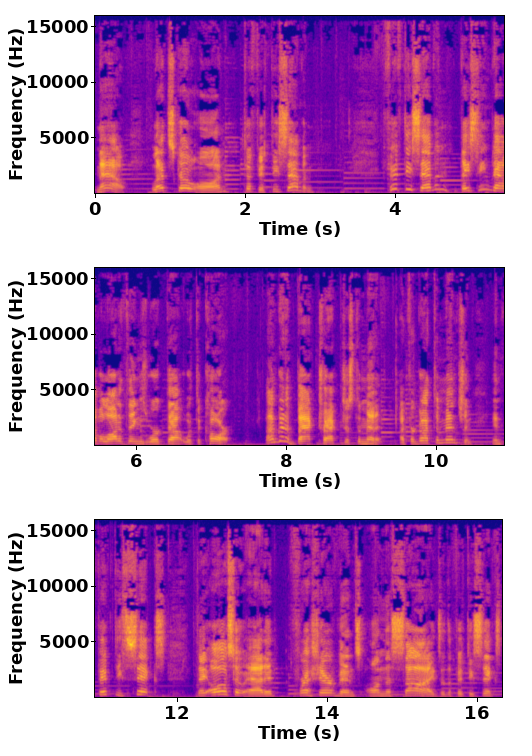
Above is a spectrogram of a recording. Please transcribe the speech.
Now, let's go on to 57. 57, they seem to have a lot of things worked out with the car. I'm going to backtrack just a minute. I forgot to mention, in 56, they also added fresh air vents on the sides of the 56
